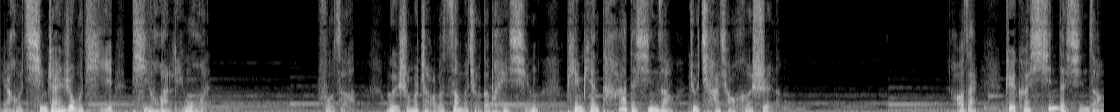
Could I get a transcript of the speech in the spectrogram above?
然后侵占肉体，替换灵魂。否则，为什么找了这么久的配型，偏偏他的心脏就恰巧合适呢？好在这颗新的心脏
